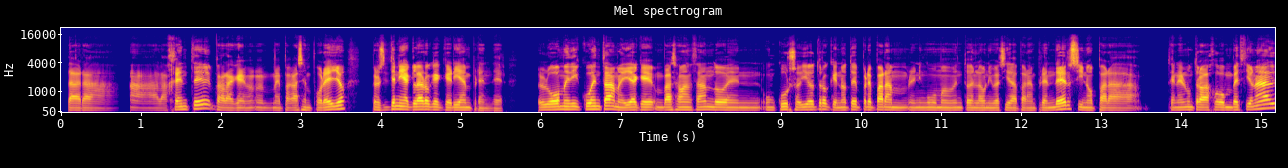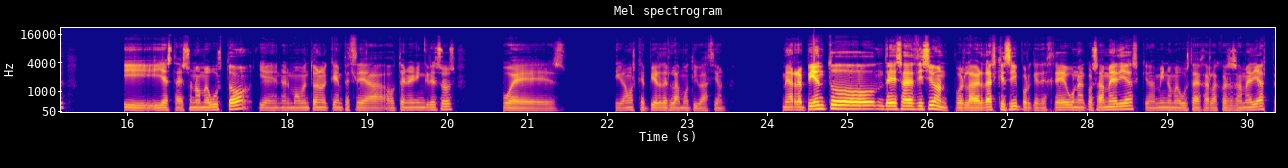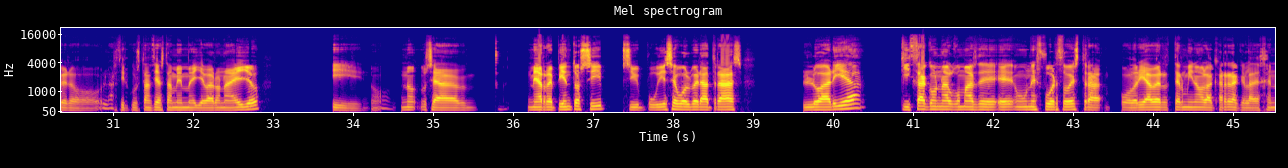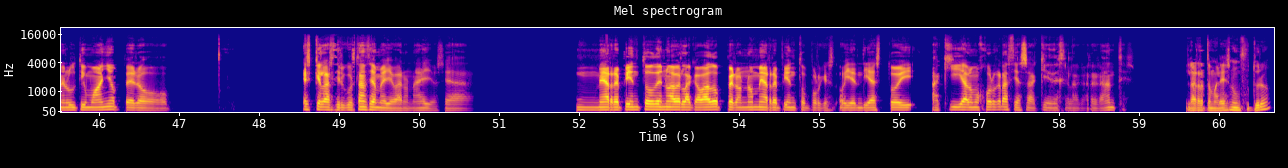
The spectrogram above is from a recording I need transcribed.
dar a, a la gente para que me pagasen por ello, pero sí tenía claro que quería emprender. Luego me di cuenta, a medida que vas avanzando en un curso y otro, que no te preparan en ningún momento en la universidad para emprender, sino para tener un trabajo convencional y, y ya está. Eso no me gustó y en el momento en el que empecé a obtener ingresos, pues digamos que pierdes la motivación. ¿Me arrepiento de esa decisión? Pues la verdad es que sí, porque dejé una cosa a medias, que a mí no me gusta dejar las cosas a medias, pero las circunstancias también me llevaron a ello. Y no, no, o sea, me arrepiento sí. Si pudiese volver atrás, lo haría. Quizá con algo más de eh, un esfuerzo extra podría haber terminado la carrera que la dejé en el último año, pero es que las circunstancias me llevaron a ello. O sea, me arrepiento de no haberla acabado, pero no me arrepiento porque hoy en día estoy aquí a lo mejor gracias a que dejé la carrera antes. ¿La retomarías en un futuro?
